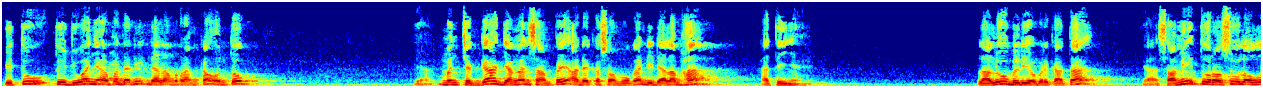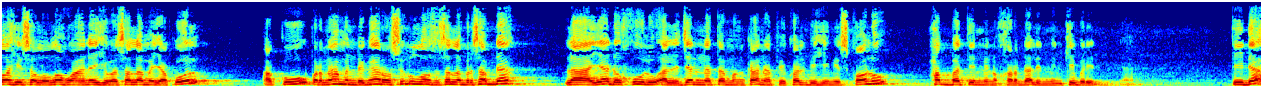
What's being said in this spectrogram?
itu tujuannya apa tadi dalam rangka untuk ya, mencegah jangan sampai ada kesombongan di dalam hak hatinya. Lalu beliau berkata, Ya, sami itu Rasulullah sallallahu alaihi wasallam yaqul, aku pernah mendengar Rasulullah SAW bersabda, la yadkhulu al jannata man kana fi qalbihi misqalu habbatin min khardalin min kibrin. Ya. Tidak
